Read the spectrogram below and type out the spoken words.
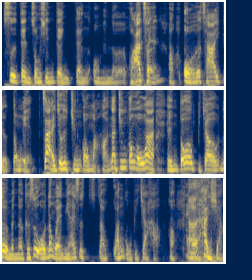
市电、中心电跟我们的华城哈，偶尔差一个东元，再来就是军工嘛哈，那军工的话很多比较热门的，可是我认为你还是找管股比较好。哈，呃，汉翔，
